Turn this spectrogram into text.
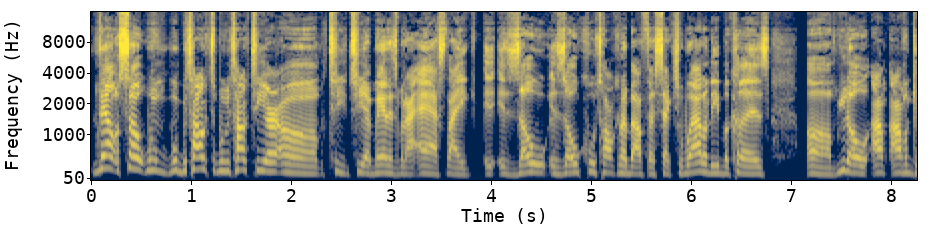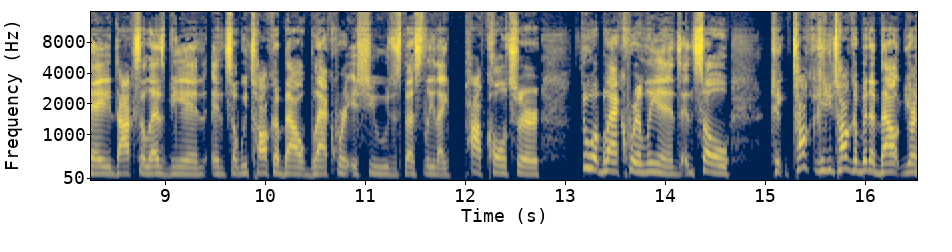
Now, so when, when we talked when we talked to your um to, to your management, I asked like, is Zoe is Zoe cool talking about their sexuality because um you know I'm I'm gay, Doc's a lesbian, and so we talk about black queer issues, especially like pop culture through a black queer lens, and so can, talk. Can you talk a bit about your?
